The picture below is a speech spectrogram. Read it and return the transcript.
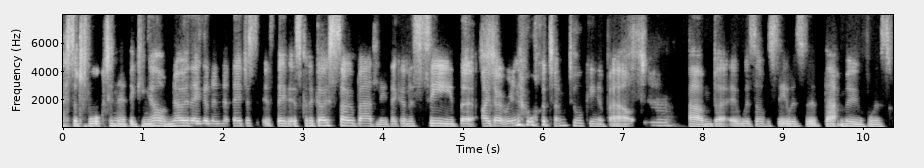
I sort of walked in there thinking, oh no, they're going to, they're just, it's, it's going to go so badly. They're going to see that I don't really know what I'm talking about. Mm. Um, but it was obviously, it was the, that move was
